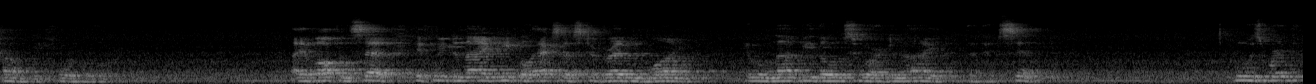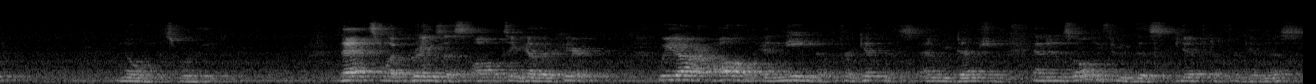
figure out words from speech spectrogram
come before the Lord. I have often said, if we deny people access to bread and wine, it will not be those who are denied that have sinned. Who is worthy? No one is worthy. That's what brings us all together here. We are all in need of forgiveness and redemption, and it is only through this gift of forgiveness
